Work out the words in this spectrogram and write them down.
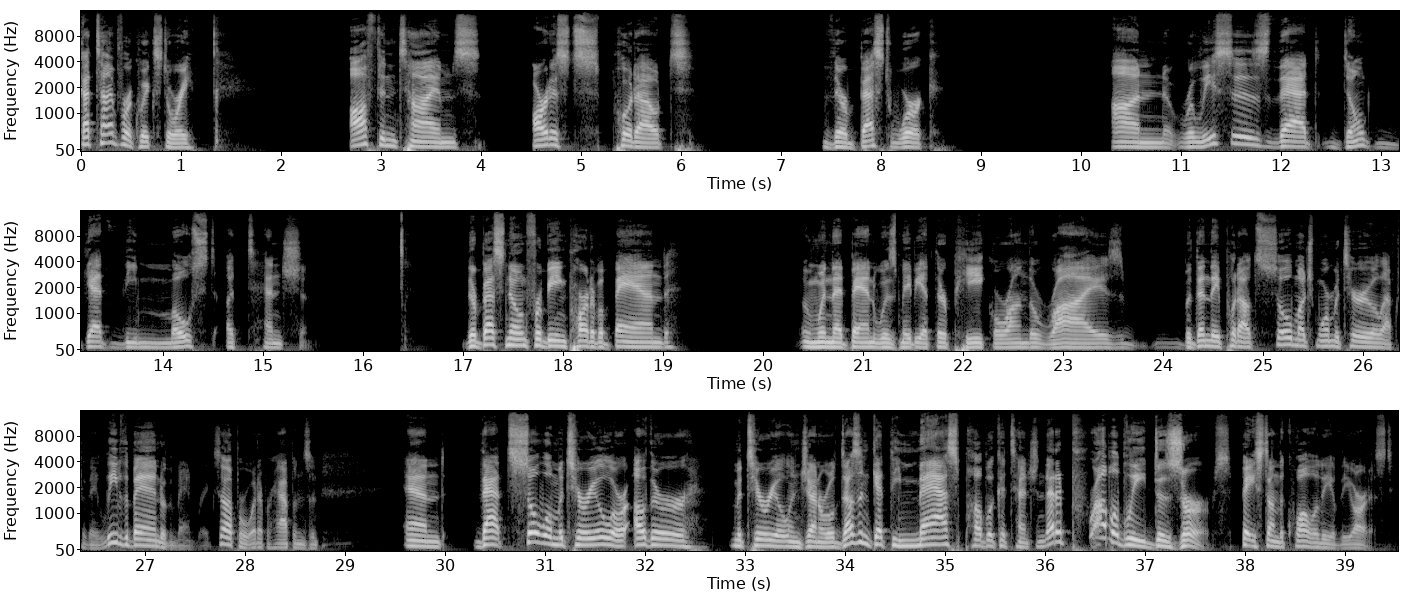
Got time for a quick story. Oftentimes, artists put out their best work on releases that don't get the most attention. They're best known for being part of a band, and when that band was maybe at their peak or on the rise, but then they put out so much more material after they leave the band or the band breaks up or whatever happens and and that solo material or other material in general doesn't get the mass public attention that it probably deserves based on the quality of the artist.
